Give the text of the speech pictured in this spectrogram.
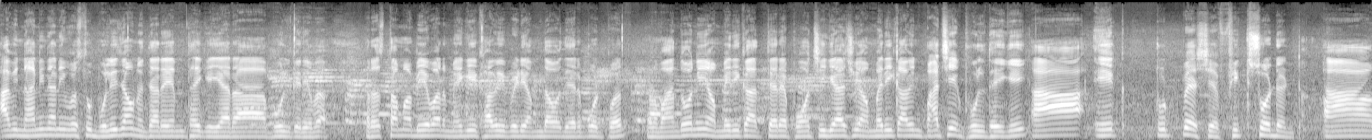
આવી નાની નાની વસ્તુ ભૂલી જાઉં ને ત્યારે એમ થાય કે યાર આ ભૂલ કરી. હવે રસ્તામાં બે વાર મેગી ખાવી પડી અમદાવાદ એરપોર્ટ પર. પણ વાંધો નહીં, અમેરિકા અત્યારે પહોંચી ગયા છીએ. અમેરિકા આવીને પાછી એક ભૂલ થઈ ગઈ. આ એક ટૂથપેસ્ટ છે ફિક્સોડન્ટ આ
